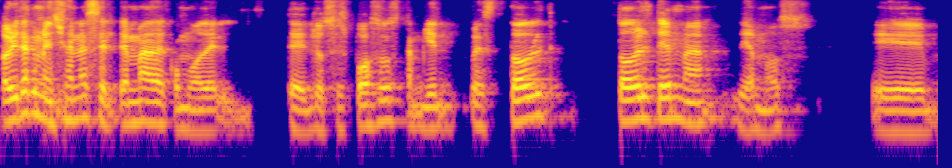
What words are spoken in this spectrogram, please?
ahorita que mencionas el tema de como de los esposos, también, pues, todo el, todo el tema, digamos, eh,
